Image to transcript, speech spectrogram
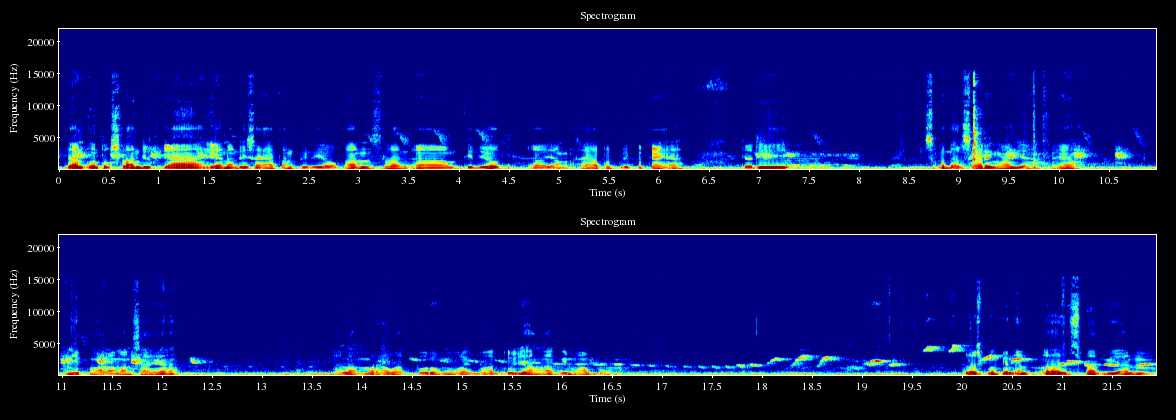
Dan untuk selanjutnya ya nanti saya akan videokan selan, uh, video uh, yang saya upload berikutnya ya. Jadi sekedar sharing aja ya. Ini pengalaman saya dalam merawat burung murai batu yang lagi mabung terus mungkin uh, sebagian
